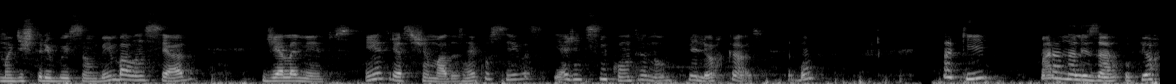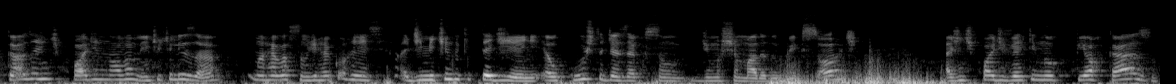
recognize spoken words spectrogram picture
uma distribuição bem balanceada de elementos entre as chamadas recursivas e a gente se encontra no melhor caso, tá bom? Aqui, para analisar o pior caso, a gente pode novamente utilizar uma relação de recorrência. Admitindo que t de n é o custo de execução de uma chamada do quicksort, a gente pode ver que no pior caso,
